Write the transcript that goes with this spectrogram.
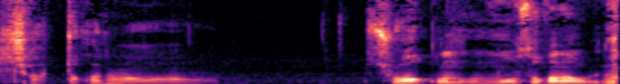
違ったかな。小学校の頃妄想かな俺の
